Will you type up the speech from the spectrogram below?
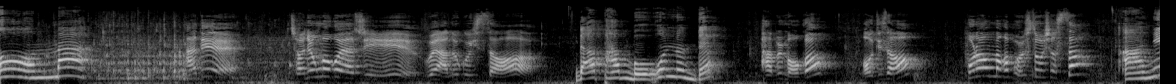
어, 엄마. 아들, 저녁 먹어야지. 왜 안 오고 있어? 나 밥 먹었는데? 밥을 먹어? 어디서? 보라 엄마가 벌써 오셨어? 아니,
